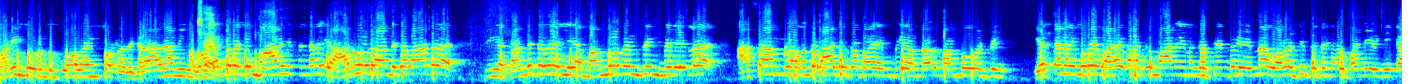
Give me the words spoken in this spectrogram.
மணிப்பூருக்கு போலன்னு சொல்றது கிடையாது. ஆனா நீங்க. வடகிழக்கு மாநிலங்களை அறுபது ஆண்டுகளாக நீங்க கண்டுக்கவே இல்லையா. மன்மோகன் சிங் பீரியட்ல அசாம்ல வந்து ராஜ்யசபா எம்பி இருந்தாரு மன்மோகன் சிங். எத்தனை முறை வடகிழக்கு மாநிலங்கள் சென்று என்ன வளர்ச்சி திட்டங்கள் பண்ணியிருக்கீங்க?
